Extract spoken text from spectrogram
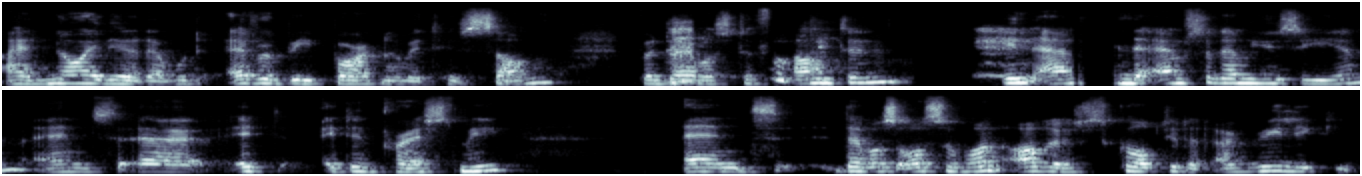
I had no idea that I would ever be partner with his son, but there was the fountain in, in the Amsterdam Museum, and uh, it, it impressed me. And there was also one other sculpture that I really,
